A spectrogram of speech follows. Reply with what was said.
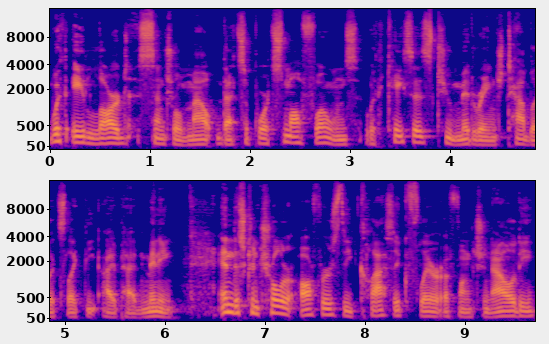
with a large central mount that supports small phones with cases to mid-range tablets like the iPad mini. And this controller offers the classic flair of functionality,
